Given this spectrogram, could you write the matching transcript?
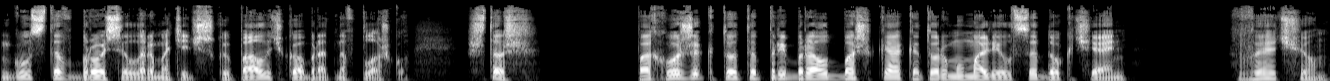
Густав бросил ароматическую палочку обратно в плошку. Что ж, похоже, кто-то прибрал башка, которому молился док Чань. «Вы о чем?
